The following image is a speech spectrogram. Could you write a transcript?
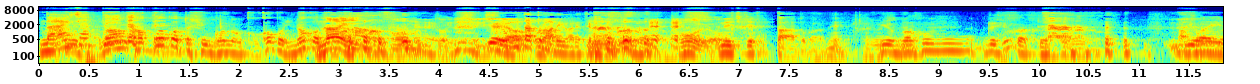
泣いちゃっていいんだかかって。こよかった瞬間なんか過去になかった。ないよ。本当に。いやいや歌とまで言われてる。そうよ。NHK 取ったとかねいや馬粉でしょ？だって。馬いわゆる。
